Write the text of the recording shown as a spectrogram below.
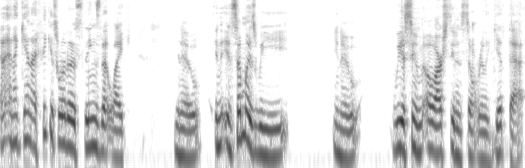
and, and again, I think it's one of those things that like, you know, in in some ways we, you know, we assume, oh, our students don't really get that.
